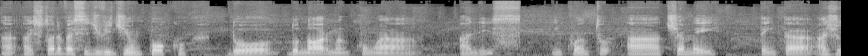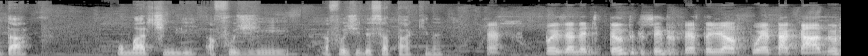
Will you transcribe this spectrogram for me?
A, a, história vai se dividir um pouco do, do Norman com a, a Alice, enquanto a Tia May tenta ajudar o Martin Lee a fugir, a fugir desse ataque, né? É. Pois é, né? De tanto que o Centro Festa já foi atacado,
